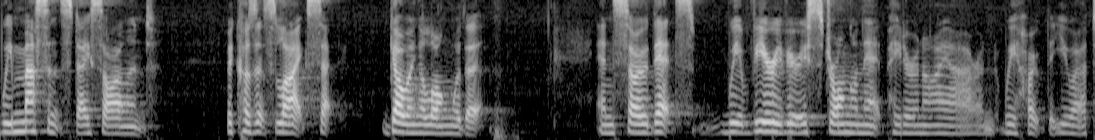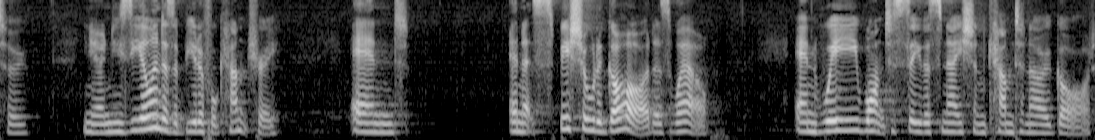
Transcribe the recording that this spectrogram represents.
we mustn't stay silent because it's like going along with it. And so that's, we're very, very strong on that, Peter and I are, and we hope that you are too. You know, New Zealand is a beautiful country, and, and it's special to God as well. And we want to see this nation come to know God.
